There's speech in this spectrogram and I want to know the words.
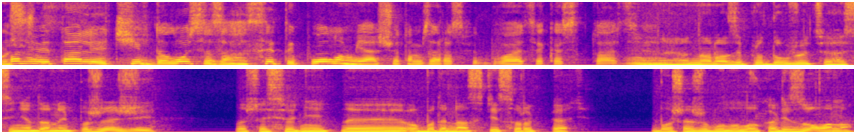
Е, Пане. Віталію, чи вдалося загасити полум'я? Що там зараз відбувається? Яка ситуація? Е, Наразі продовжується гасіння даної пожежі. Лише сьогодні е, об 11.45 пожежу було локалізовано.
